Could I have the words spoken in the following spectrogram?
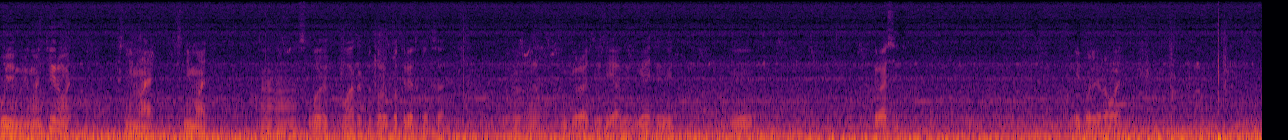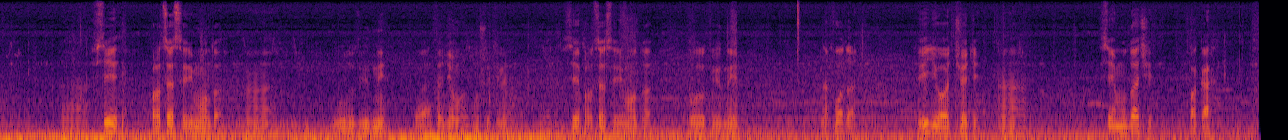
Будем ремонтировать, снимать, снимать а, слой лака, который потрескался, а, убирать изъяны, вмятины, ну, красить и полировать. А, все процессы ремонта а, будут видны. Давай отойдем от глушителя. Все процессы ремонта будут видны на фото, видео отчете. Всем удачи, пока.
